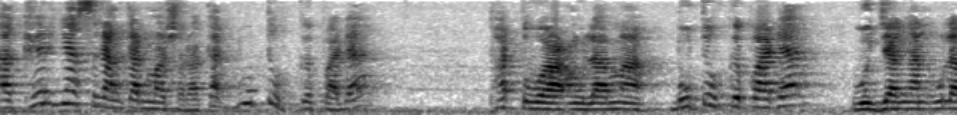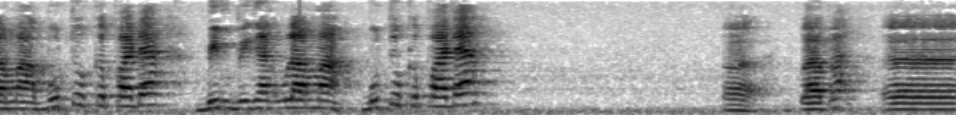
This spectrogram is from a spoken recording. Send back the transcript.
Akhirnya sedangkan masyarakat butuh kepada fatwa ulama, butuh kepada wujangan ulama, butuh kepada bimbingan ulama, butuh kepada uh, apa, uh,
